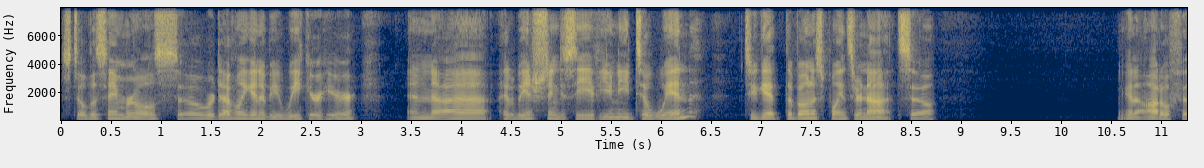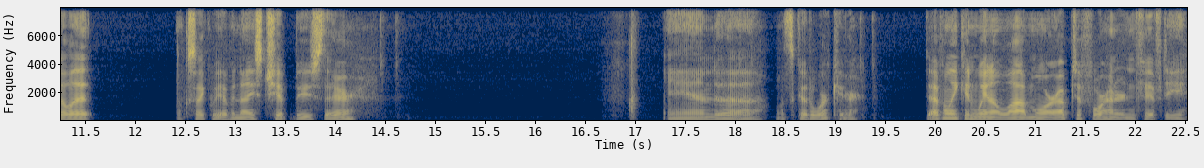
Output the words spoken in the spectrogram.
Still the same rules, so we're definitely going to be weaker here. And uh, it'll be interesting to see if you need to win to get the bonus points or not. So we're going to autofill it. Looks like we have a nice chip boost there. And uh, let's go to work here. Definitely can win a lot more, up to 450.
